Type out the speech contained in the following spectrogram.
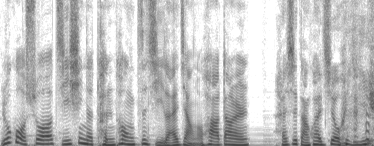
如果说急性的疼痛自己来讲的话，当然还是赶快就医。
